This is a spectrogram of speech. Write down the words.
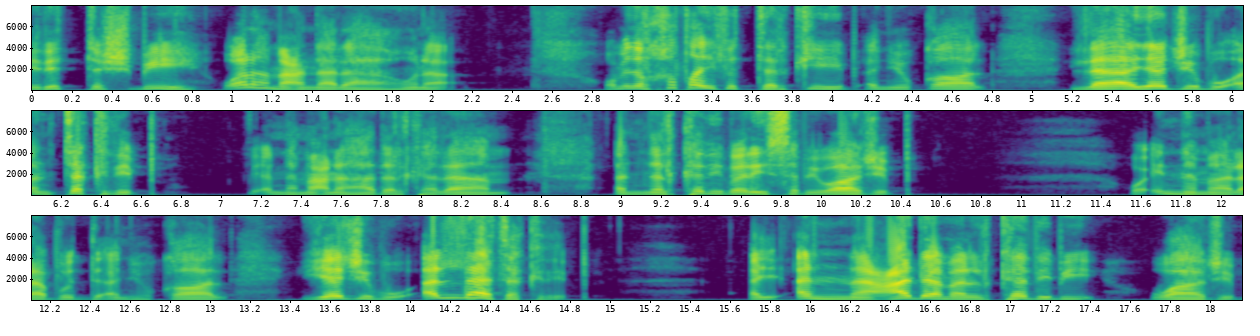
للتشبيه ولا معنى لها هنا. ومن الخطأ في التركيب أن يقال لا يجب أن تكذب لأن معنى هذا الكلام أن الكذب ليس بواجب. وإنما لابد أن يقال يجب ألا تكذب أي أن عدم الكذب واجب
